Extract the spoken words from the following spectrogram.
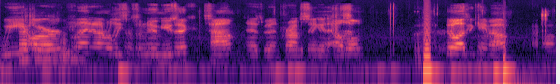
we are what it is. planning on releasing some new music. Tom has been promising an album. Still hasn't came out. Um,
